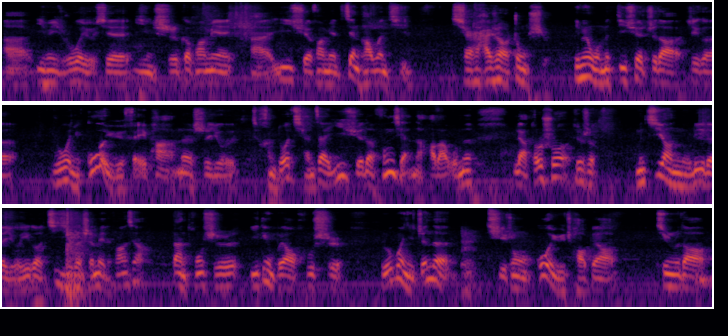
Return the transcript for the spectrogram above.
啊、因为如果有些饮食各方面啊、医学方面的健康问题，其实还是要重视，因为我们的确知道这个。如果你过于肥胖，那是有很多潜在医学的风险的，好吧？我们两头说，就是我们既要努力的有一个积极的审美的方向，但同时一定不要忽视，如果你真的体重过于超标，进入到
